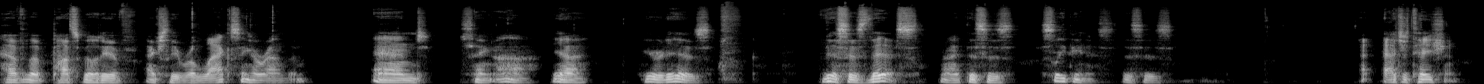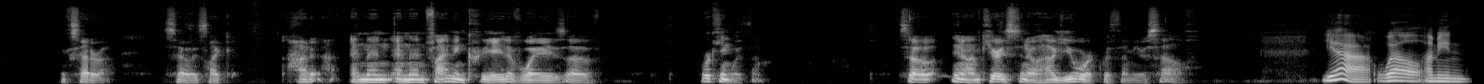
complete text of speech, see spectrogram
have the possibility of actually relaxing around them and saying, ah, yeah, here it is. This is this, right? This is sleepiness. This is agitation, etc. So it's like how to, and then and then finding creative ways of working with them. So you know, I'm curious to know how you work with them yourself, Yeah. Well, I mean,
